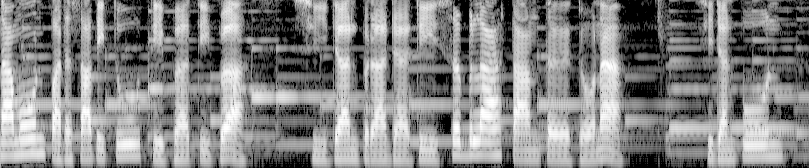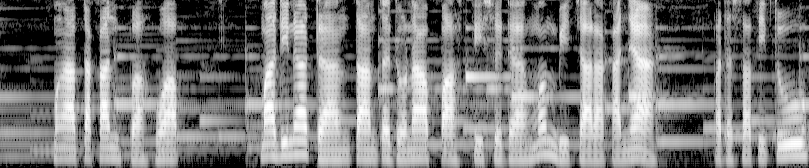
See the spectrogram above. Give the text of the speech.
Namun pada saat itu tiba-tiba Sidan berada di sebelah Tante Dona. Sidan pun mengatakan bahwa Madina dan Tante Dona pasti sedang membicarakannya. Pada saat itu,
